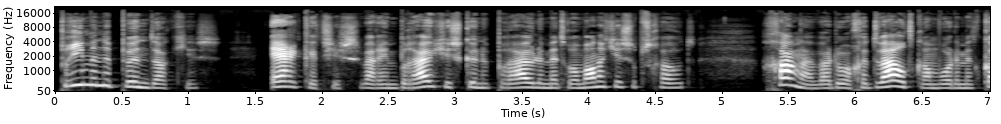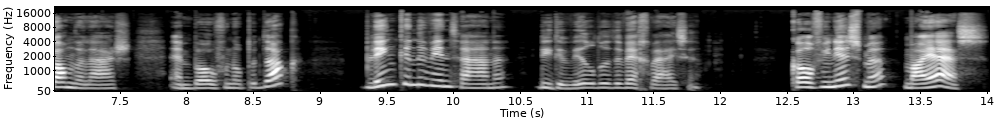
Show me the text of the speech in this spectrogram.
priemende puntdakjes, erkertjes waarin bruidjes kunnen pruilen met romannetjes op schoot, gangen waardoor gedwaald kan worden met kandelaars en bovenop het dak blinkende windhanen die de wilde de weg wijzen. Calvinisme, my ass.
